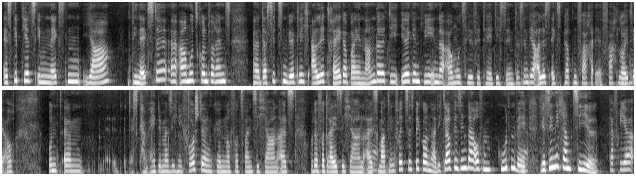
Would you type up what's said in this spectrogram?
Es gibt jetzt im nächsten Jahr die nächste äh, Armutskonferenz. Äh, da sitzen wirklich alle Träger beieinander, die irgendwie in der Armutshilfe tätig sind. Das sind ja alles Experten, Fach, äh, Fachleute mhm. auch. Und ähm, das kann, hätte man sich nicht vorstellen können, noch vor 20 Jahren als, oder vor 30 Jahren, als ja. Martin Fritz es begonnen hat. Ich glaube, wir sind da auf einem guten Weg. Ja. Wir sind nicht am Ziel. Herr Frier,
